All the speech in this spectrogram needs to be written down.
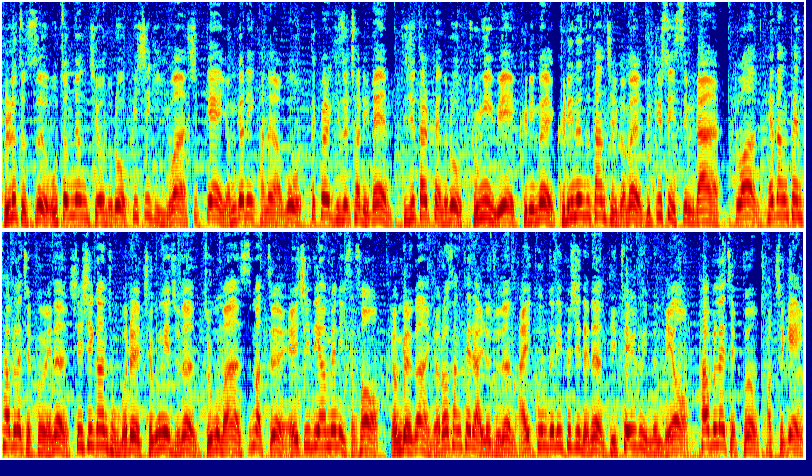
블루투스 5.0 지원으로 PC 기기와 쉽게 연결이 가능하고 특별 기술 처리된 디지털 펜으로 종이 위에 그림을 그리는 듯한 질감을 느낄 수 있습니다. 또한 해당 펜 타블렛 제품에는 실시간 정보를 제공해주는 조그마한 스마트 LCD 화면이 있어서 연 결과 여러 상태를 알려주는 아이콘들이 표시되는 디테일도 있는데요. 타블렛 제품 좌측에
